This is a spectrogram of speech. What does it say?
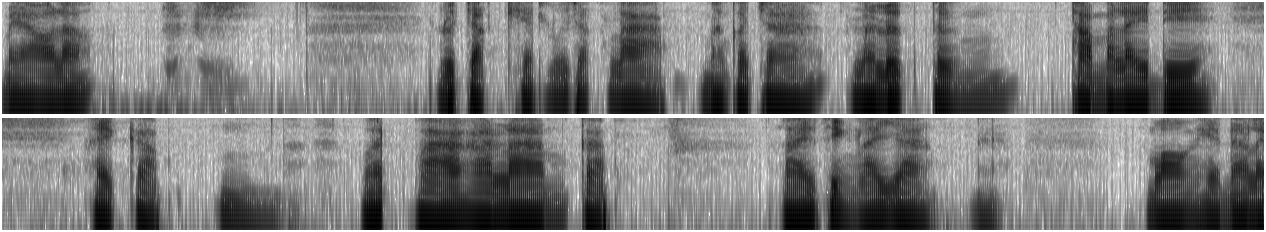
ไม่เอาแล้ว รู้จักเขียดรู้จักลาบ มันก็จะระลึกถึงทำอะไรดี ให้กับวัดวาอารามกับหลายสิ่งหลายอย่างนะมองเห็นอะไร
